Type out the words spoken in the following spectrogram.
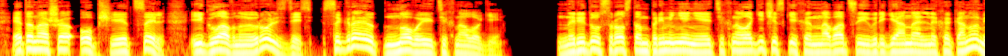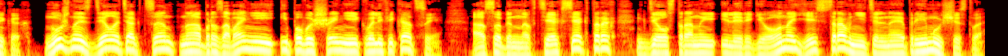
– это наша общая цель, и главную роль здесь сыграют новые технологии. Наряду с ростом применения технологических инноваций в региональных экономиках нужно сделать акцент на образовании и повышении квалификации, особенно в тех секторах, где у страны или региона есть сравнительное преимущество.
